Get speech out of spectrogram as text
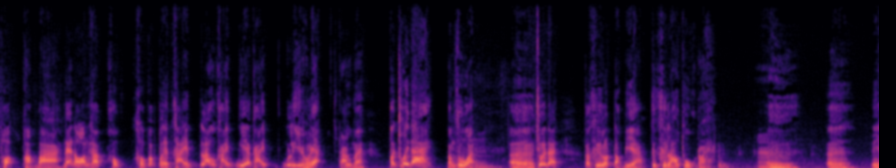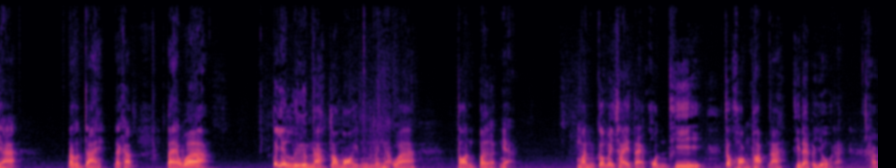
เพราะผับบาร์แน่นอนครับเขาเขาก็เปิดขายเหล้าขายเบียร์ขายบุหรี่พวกเนี้ยครับถูกไหมก็ช่วยได้บางส่วนอืมเออช่วยได้ก็คือลดดอกเบี้ยคือคือเหล้าถูกหน่อยอะอ่า เออ เออ นี่ฮะ น่าสนใจนะครับ แต่ว่าก็อย่าลืมนะ เรามองอีกมุมหนึ่งนะว่า ตอนเปิดเนี่ย มันก็ไม่ใช่แต่คนที่เจ้าของผับนะ ที่ได้ประโยชน์อะครับ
